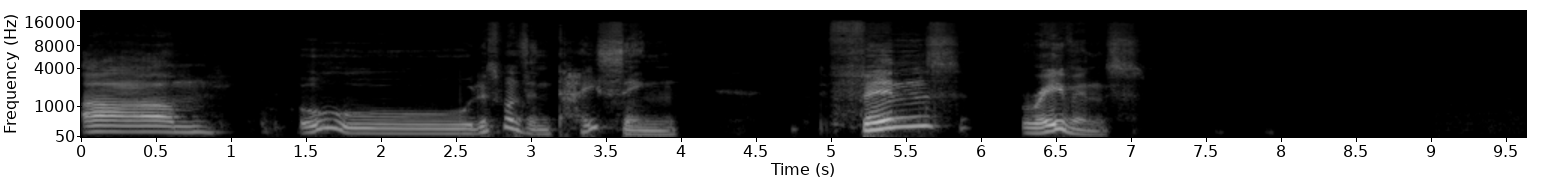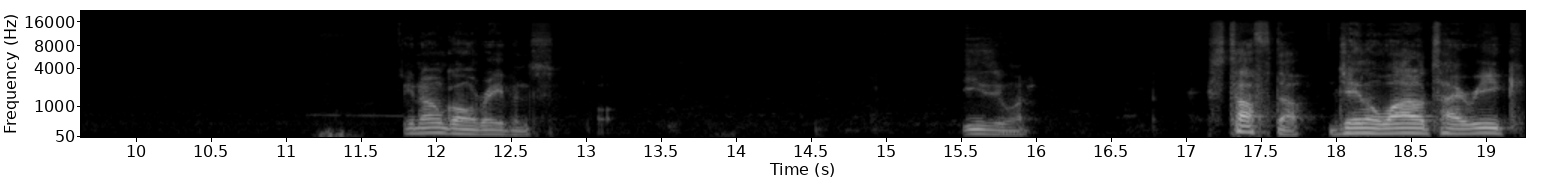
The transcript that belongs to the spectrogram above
Um, ooh, this one's enticing. Finns, Ravens. You know I'm going Ravens. Easy one. It's tough though. Jalen Waddle, Tyreek,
